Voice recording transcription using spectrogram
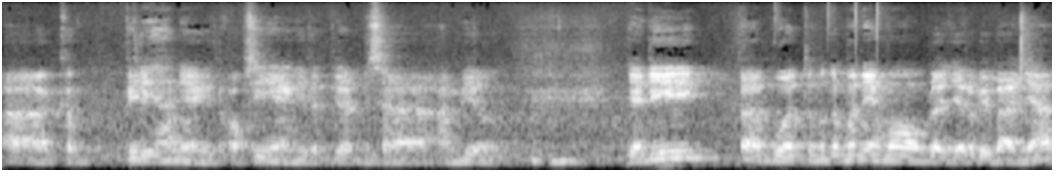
uh, kepilihannya gitu opsinya yang kita tidak bisa ambil. Jadi uh, buat teman-teman yang mau belajar lebih banyak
